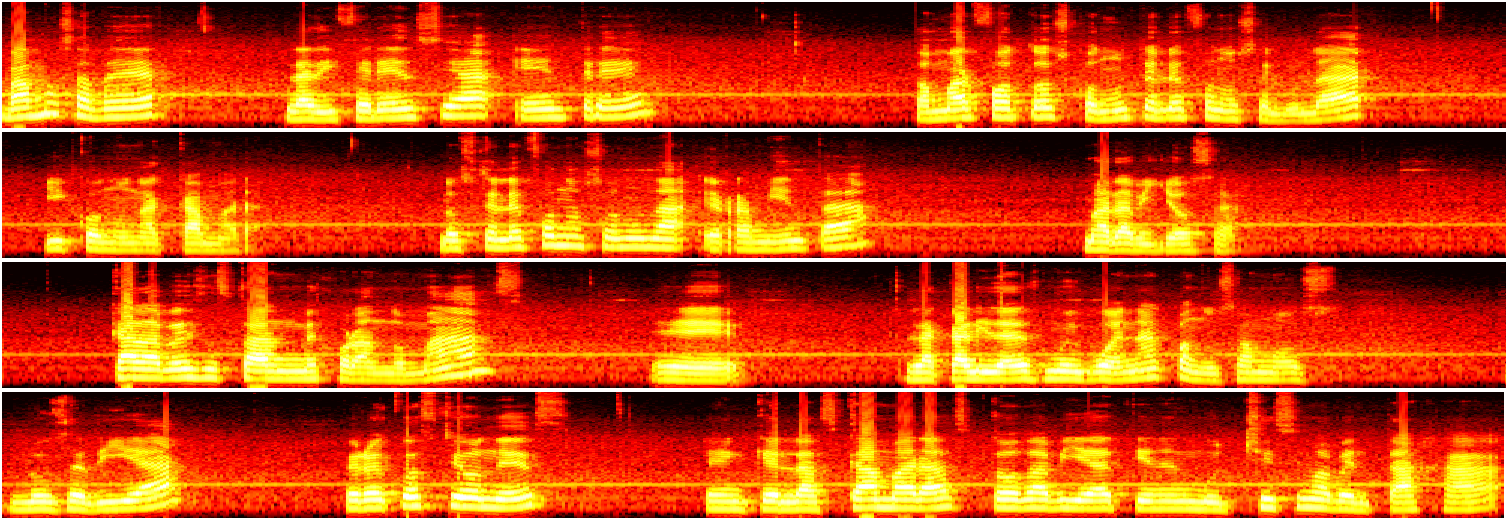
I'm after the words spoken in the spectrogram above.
Vamos a ver la diferencia entre tomar fotos con un teléfono celular y con una cámara. Los teléfonos son una herramienta maravillosa. Cada vez están mejorando más. Eh, la calidad es muy buena cuando usamos luz de día, pero hay cuestiones en que las cámaras todavía tienen muchísima ventaja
